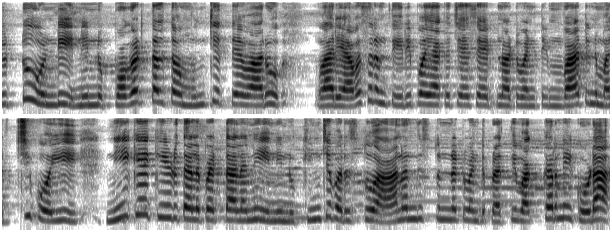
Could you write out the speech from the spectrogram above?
చుట్టూ ఉండి నిన్ను పొగడ్తలతో ముంచెత్తేవారు వారి అవసరం తీరిపోయాక చేసేటటువంటి వాటిని మర్చిపోయి నీకే కీడు తలపెట్టాలని నిన్ను కించపరుస్తూ ఆనందిస్తున్నటువంటి ప్రతి ఒక్కరిని కూడా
